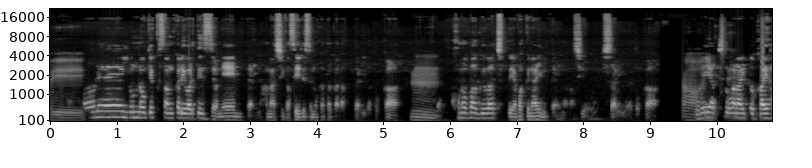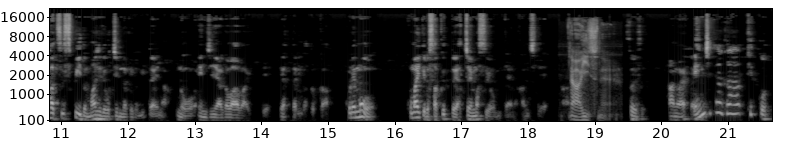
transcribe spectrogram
へえ。あれ、いろんなお客さんから言われてるんですよね、みたいな話がセールスの方からあったりだとか、うん、このバグはちょっとやばくないみたいな話をしたりだとか、これやっとかないと開発スピードマジで落ちるんだけどみたいなのをエンジニアがわーわー言ってやったりだとか、これも細いけどサクッとやっちゃいますよ、みたいな感じで。ああ、いいですね。そうです。あの、やっぱエンジニアが結構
